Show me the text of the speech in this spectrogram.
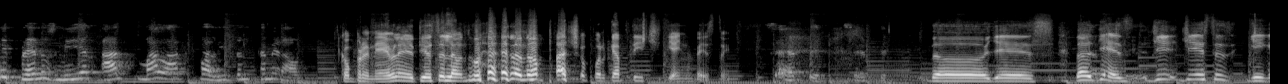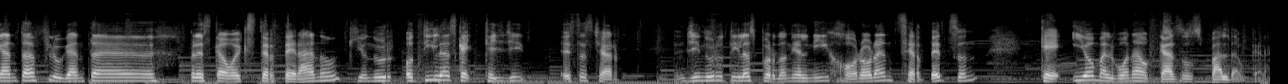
me prenos mia a malato palita no cameral. Compreneble, tio, esta es la unua, la unua paŝo por kapti ĉi tiajn bestojn. Certo, certo. Do, yes. Do, yes. Ĝi ĝi estas giganta fluganta preskaŭ eksterterano, kiu nur utilas kaj kaj ĝi estas ĉar ĝi nur utilas por doni al ni hororan certecon ke io malbona okazos baldaŭ kara.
